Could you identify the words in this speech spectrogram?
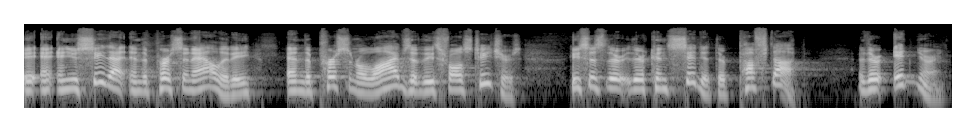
It, and you see that in the personality and the personal lives of these false teachers. He says they're, they're conceited, they're puffed up, they're ignorant,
